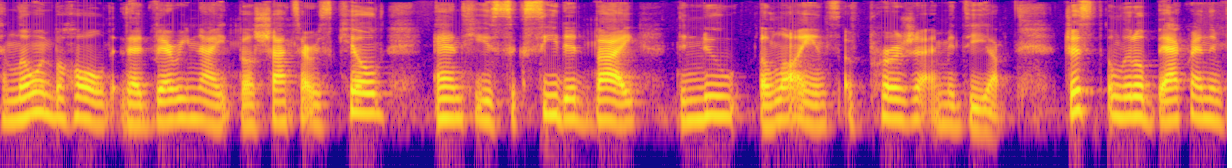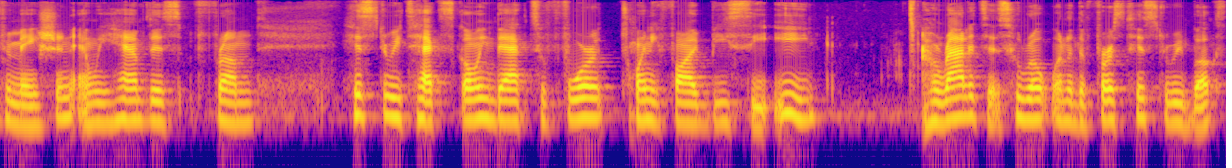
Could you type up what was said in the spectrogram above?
And lo and behold, that very night, Belshazzar is killed and he is succeeded by the new alliance of Persia and Media. Just a little background information, and we have this from history texts going back to 425 BCE. Herodotus, who wrote one of the first history books,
